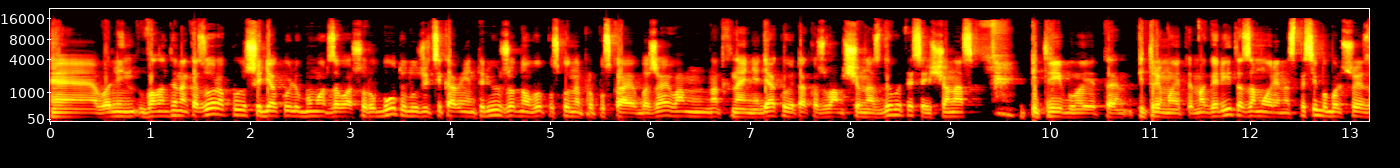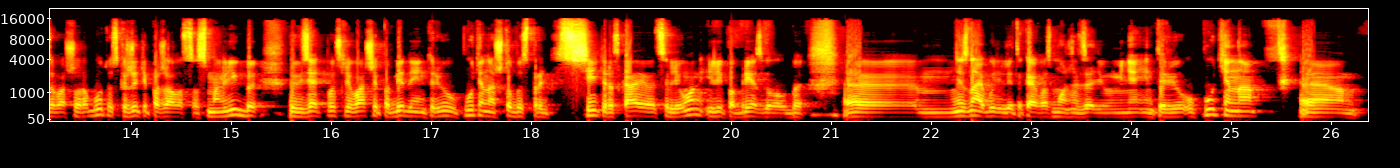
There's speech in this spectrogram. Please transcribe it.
Э, Валентина Казора пише, дякую, Любомир, за вашу роботу, дуже цікаве інтерв'ю, жодного випуску не пропускаю. Бажаю вам натхнення. Дякую також вам, що нас дивитеся і що нас підтримуєте. підтримуєте. Маргарита Заморина, спасибо большое за вашу работу. Скажите, пожалуйста, смогли бы вы взять после вашей победы интервью у Путина, чтобы спросить, раскаивается ли он или побрезговал бы. Эм, не знаю, будет ли такая возможность взять у меня интервью у Путина. Эм,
